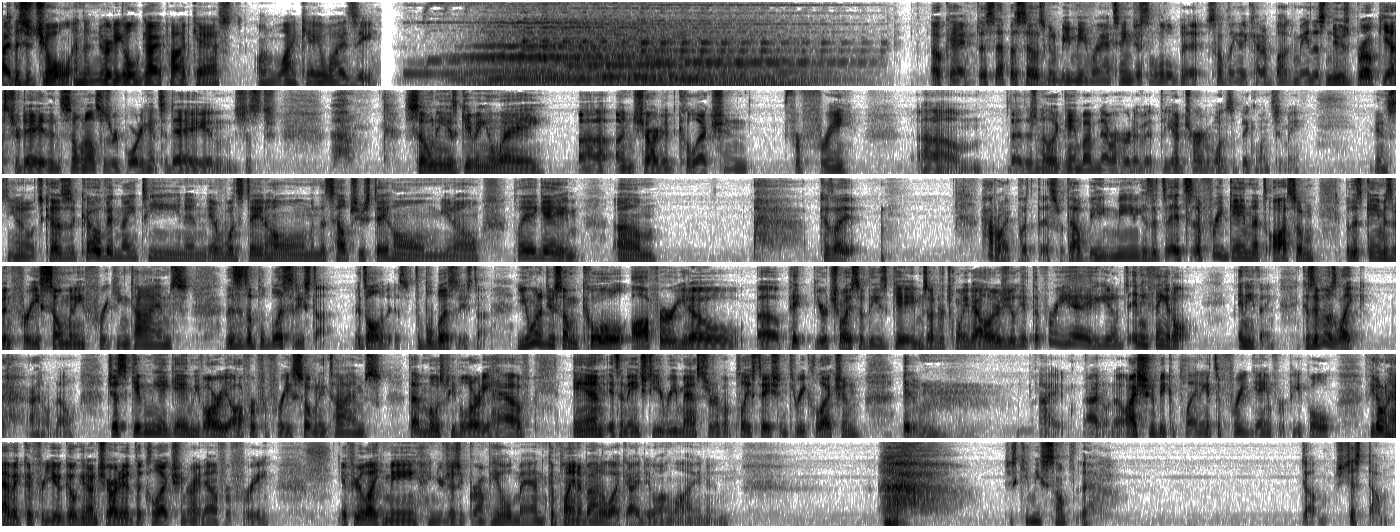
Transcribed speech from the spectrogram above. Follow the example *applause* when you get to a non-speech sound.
Hi, this is Joel and the Nerdy Old Guy podcast on YKYZ. Okay, this episode is going to be me ranting just a little bit, something that kind of bugged me. And this news broke yesterday, then someone else is reporting it today, and it's just. *sighs* Sony is giving away uh, Uncharted Collection for free. Um, there's another game, but I've never heard of it. The Uncharted one's the big one to me. It's you know it's because of COVID nineteen and everyone's staying home, and this helps you stay home. You know, play a game. Um, *sighs* because I *sighs* how do I put this without being mean? Because it's it's a free game that's awesome, but this game has been free so many freaking times. This is a publicity stunt. It's all it is. It's a publicity stunt. You want to do something cool? Offer you know, uh, pick your choice of these games under twenty dollars. You'll get the free. Yay! You know, anything at all, anything. Because if it was like, I don't know, just give me a game you've already offered for free so many times that most people already have, and it's an HD remastered of a PlayStation Three collection. It I I don't know. I shouldn't be complaining. It's a free game for people. If you don't have it, good for you. Go get Uncharted the collection right now for free. If you're like me and you're just a grumpy old man, complain about it like I do online and *sighs* just give me something *sighs* dumb. It's just dumb.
